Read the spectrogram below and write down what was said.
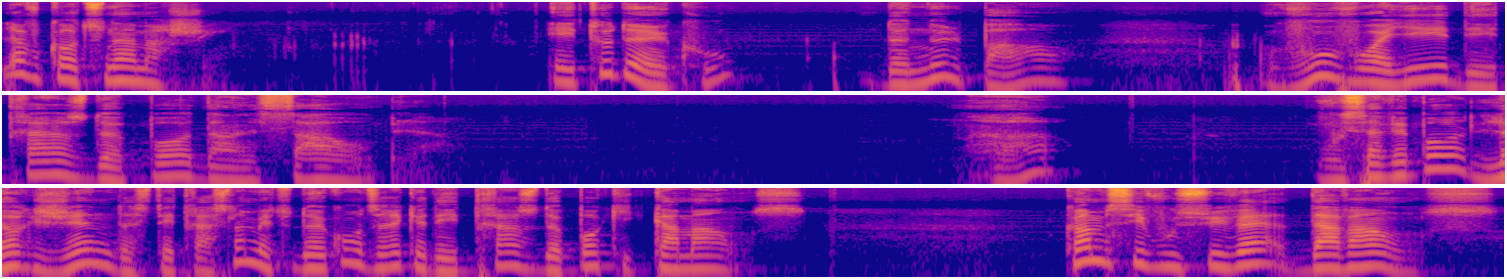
Là, vous continuez à marcher. Et tout d'un coup, de nulle part, vous voyez des traces de pas dans le sable. Ah! Vous ne savez pas l'origine de ces traces-là, mais tout d'un coup, on dirait qu'il y a des traces de pas qui commencent. Comme si vous suivez d'avance.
